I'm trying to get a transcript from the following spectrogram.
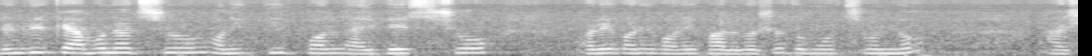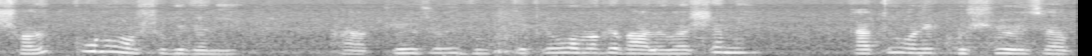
রণবীর কেমন আছো অনেক দিন পর লাইভে এসছো অনেক অনেক অনেক ভালোবাসা তোমার জন্য আর সড়ক কোনো অসুবিধা নেই আর কেউ যদি দূর থেকেও আমাকে ভালোবাসে আমি তাতেও অনেক খুশি হয়ে যাব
